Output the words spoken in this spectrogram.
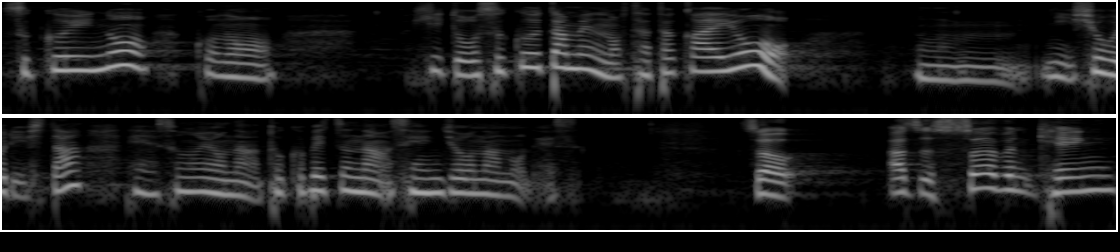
救いのこの人を救うための戦いを、うん、に勝利した、えーそのような特別な戦場なのです。So, as a servant king,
